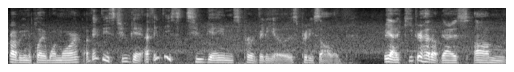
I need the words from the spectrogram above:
Probably gonna play one more. I think these two game I think these two games per video is pretty solid. But yeah, keep your head up, guys. Um,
